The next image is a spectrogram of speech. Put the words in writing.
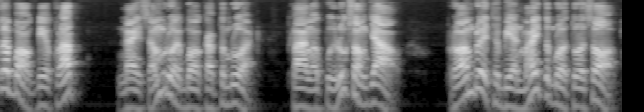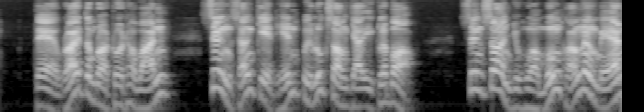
กระบอกเดียวครับนายสำรวจบอกกับตำรวจ พลางเอาปืนลูกซองยาว พร้อมด้วยทะเบียนมาให้ตำรวจตรวจสอบ แต่ร้อยตำรวจโททวันซึ่งสังเกตเห็นปืนลูกซองยาวอีกกระบอก ซึ่งซ่อนอยู่หัวมุ้งของนางแมน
